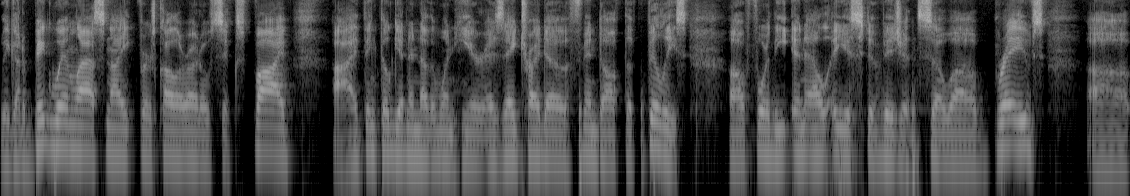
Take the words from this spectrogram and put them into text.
they got a big win last night versus Colorado 6 5. I think they'll get another one here as they try to fend off the Phillies uh, for the NL East division. So uh, Braves uh,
